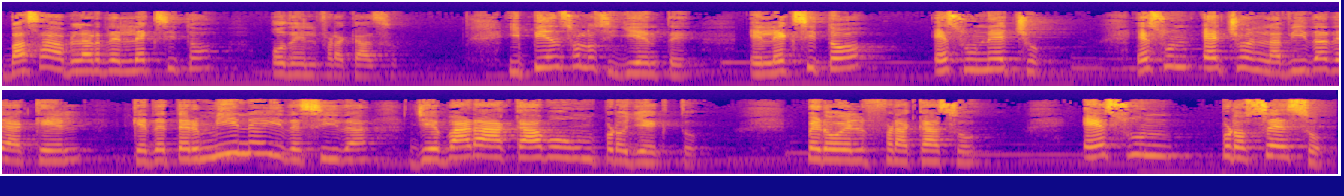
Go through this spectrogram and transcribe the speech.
¿vas a hablar del éxito o del fracaso? Y pienso lo siguiente, el éxito es un hecho, es un hecho en la vida de aquel que determine y decida llevar a cabo un proyecto. Pero el fracaso es un proceso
